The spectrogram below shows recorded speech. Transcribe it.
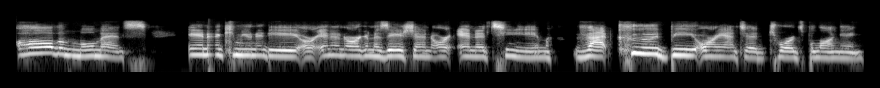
all the moments in a community or in an organization or in a team that could be oriented towards belonging.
